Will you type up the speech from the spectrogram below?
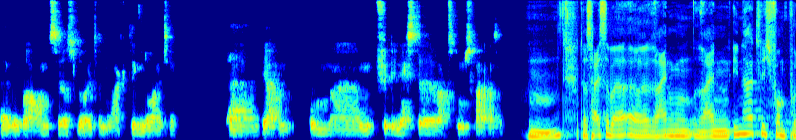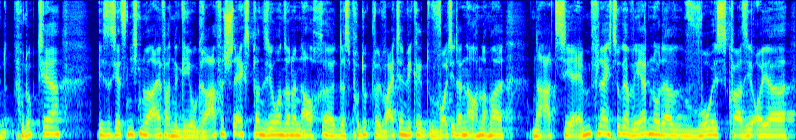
Äh, wir brauchen Sales-Leute, Marketing-Leute, äh, ja, um, um ähm, für die nächste Wachstumsphase. Hm. Das heißt aber äh, rein, rein inhaltlich vom Produkt her ist es jetzt nicht nur einfach eine geografische Expansion, sondern auch äh, das Produkt wird weiterentwickelt. Wollt ihr dann auch nochmal eine Art CRM vielleicht sogar werden oder wo ist quasi euer,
